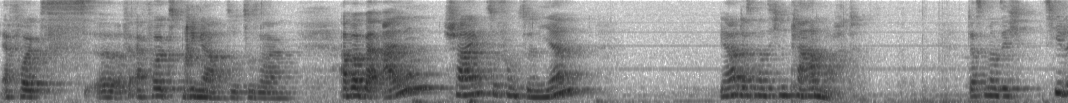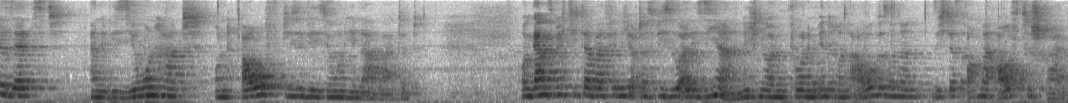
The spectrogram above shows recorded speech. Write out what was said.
Erfolgs, äh, Erfolgsbringer sozusagen. Aber bei allen scheint zu funktionieren, ja, dass man sich einen Plan macht. Dass man sich Ziele setzt, eine Vision hat und auf diese Vision hinarbeitet. Und ganz wichtig dabei finde ich auch das Visualisieren, nicht nur vor dem inneren Auge, sondern sich das auch mal aufzuschreiben.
